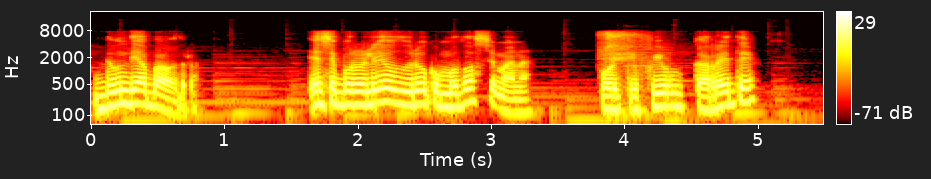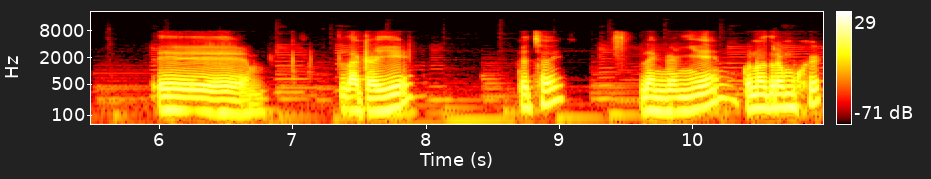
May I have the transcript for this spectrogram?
De un día para otro. Ese pololeo duró como dos semanas, porque fui a un carrete, eh, la cagué, ¿cachai? La engañé con otra mujer.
